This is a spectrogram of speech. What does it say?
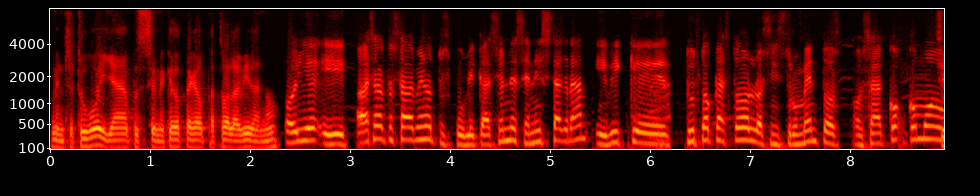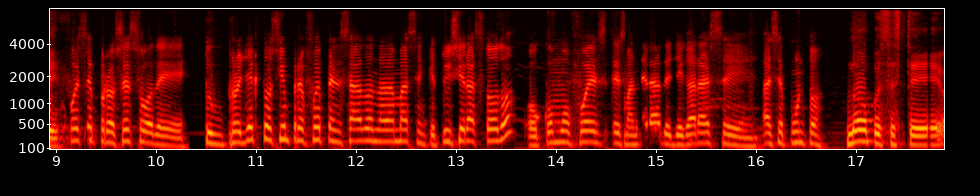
me entretuvo y ya pues se me quedó pegado para toda la vida, ¿no? Oye, y hace rato estaba viendo tus publicaciones en Instagram y vi que tú tocas todos los instrumentos. O sea, ¿cómo, sí. fue ese proceso de tu proyecto siempre fue pensado nada más en que tú hicieras todo o cómo fue esa manera de llegar a ese, a ese punto? No, pues este,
